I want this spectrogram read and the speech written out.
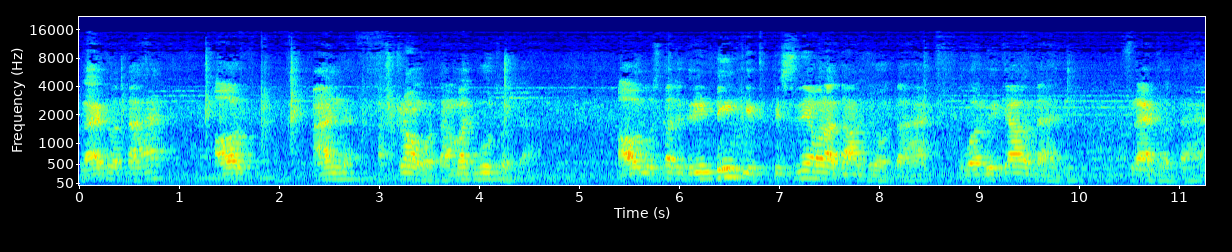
फ्लैट होता है और एंड स्ट्रांग होता है, मज़बूत होता है। और उसका जो ग्रिंडिंग टीथ पिसने वाला दांत जो होता है, वह भी क्या होता है? फ्लैट होता है,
